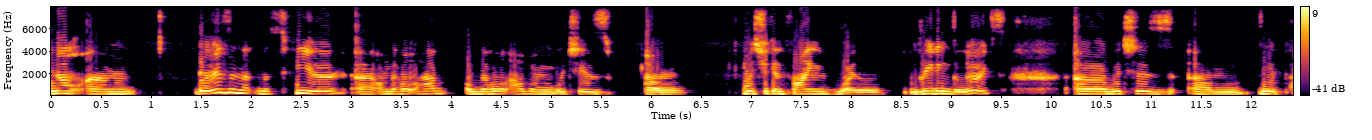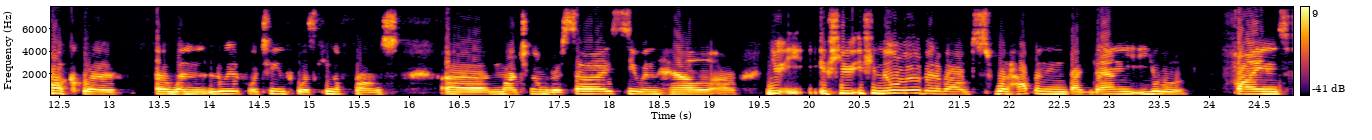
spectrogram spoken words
you know, um, there is an atmosphere uh, on the whole on the whole album which is um, which you can find while reading the lyrics, uh, which is um, the epoch where uh, when Louis XIV was king of France, uh, marching on Versailles, see you in hell. Uh, you, if you if you know a little bit about what happened back then, you will find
